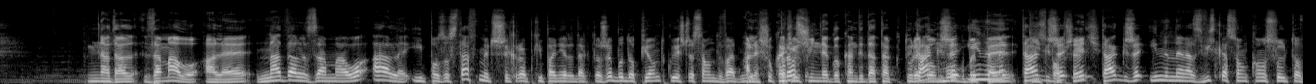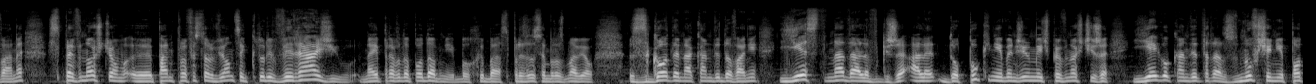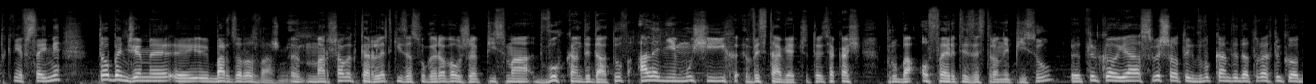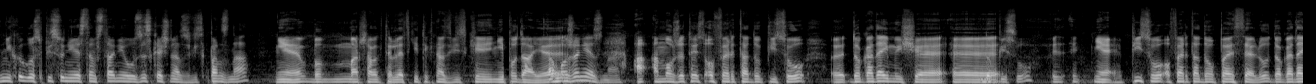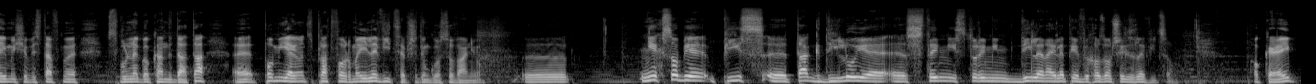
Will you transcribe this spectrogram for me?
Nadal za mało, ale, Nadal za mało, ale i pozostawmy trzy kropki, panie redaktorze, bo do piątku jeszcze są dwa dni. ale szukacie Proszę- już innego kandydata, którego mógłby P- PiS także, poprzeć? Także inne nazwiska są konsultowane. Z pewnością e, pan profesor Wiącek, który wyraził najprawdopodobniej, bo chyba z prezesem rozmawiał, zgodę na kandydowanie, jest nadal w grze, ale dopóki nie będziemy mieć pewności, że jego kandydatura znów się nie potknie w Sejmie, to będziemy e, bardzo rozważni. Marszałek Terlecki zasugerował, że PiS ma dwóch kandydatów, ale nie musi ich wystawiać. Czy to jest jakaś próba oferty ze strony PiSu? E, Tylko ja słyszę o tych dwóch kandydaturach, tylko od nikogo z PiSu nie jestem w stanie uzyskać nazwisk. Pan zna? Nie, bo marszałek Terlecki tych nazwisk nie podaje. A może nie zna? A, a może to jest oferta do PiSu? E, Dogadajmy się. e, Do PiSu? e, Nie, PiSu oferta do PSL-u. Dogadajmy się, wystawmy wspólnego kandydata, e, pomijając Platformę i Lewicę przy tym głosowaniu. Y, Niech sobie PiS y, tak dealuje y, z tymi, z którymi deale najlepiej wychodzą, czyli z lewicą. Okej,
